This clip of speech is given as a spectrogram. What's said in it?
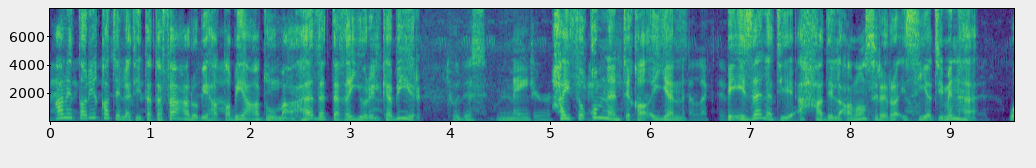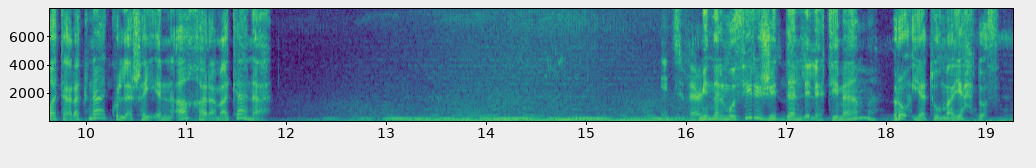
عن الطريقة التي تتفاعل بها الطبيعة مع هذا التغير الكبير. حيث قمنا انتقائيا بإزالة أحد العناصر الرئيسية منها وتركنا كل شيء آخر مكانه. من المثير جدا للاهتمام رؤية ما يحدث.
